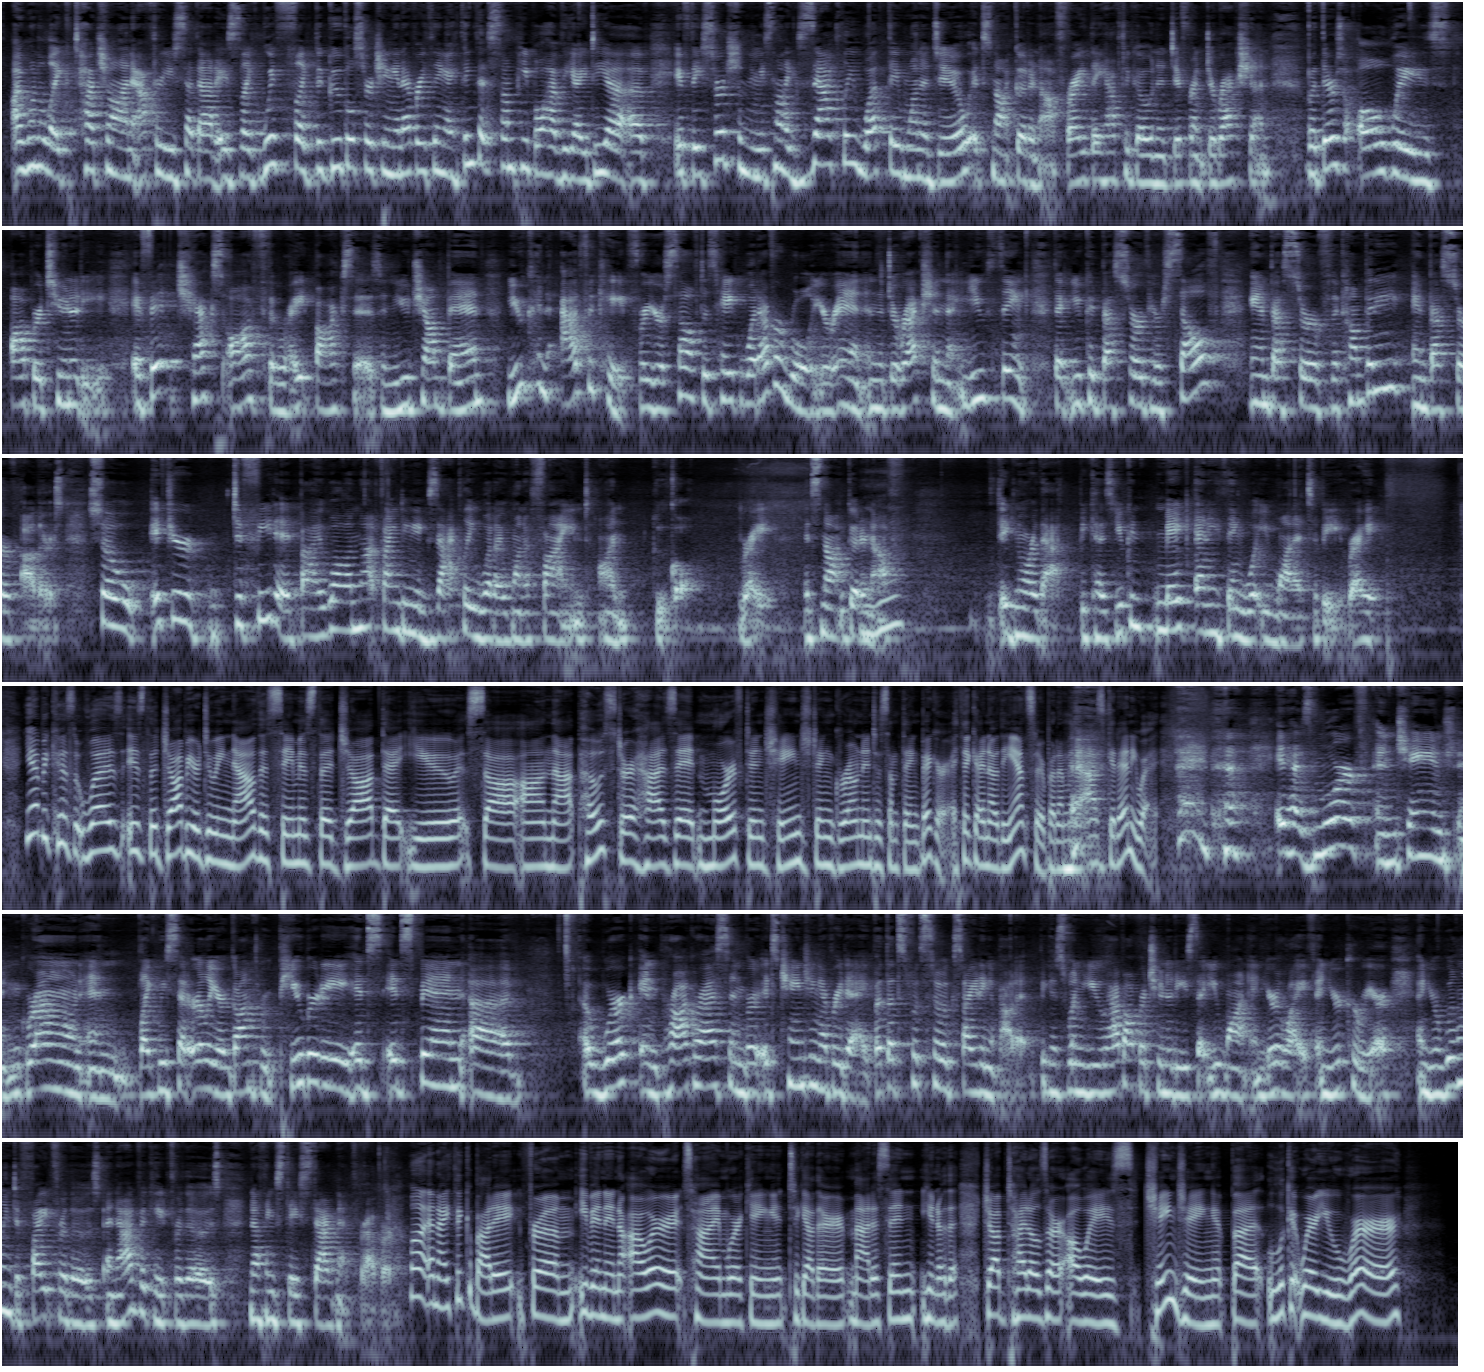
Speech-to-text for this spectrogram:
I want to like touch on after you said that is like with like the Google searching and everything. I think that some people have the idea of if they search something, it's not exactly what they want to do, it's not good enough, right? They have to go in a different direction. But there's always opportunity. If it checks off the right boxes and you jump in, you can advocate for yourself to take whatever role you're in in the direction that you think that you could best serve yourself and best serve the company and best serve others. So if you're defeated by, well, I'm not finding exactly what I want to find on Google, right? It's not good mm-hmm. enough. Ignore that because you can make anything what you want it to be, right? Yeah, because was is the job you're doing now the same as the job that you saw on that poster? has it morphed and changed and grown into something bigger? I think I know the answer, but I'm going to ask it anyway. it has morphed and changed and grown, and like we said earlier, gone through puberty. It's it's been. Uh, a work in progress and it's changing every day. But that's what's so exciting about it because when you have opportunities that you want in your life and your career and you're willing to fight for those and advocate for those, nothing stays stagnant forever. Well, and I think about it from even in our time working together, Madison, you know, the job titles are always changing, but look at where you were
